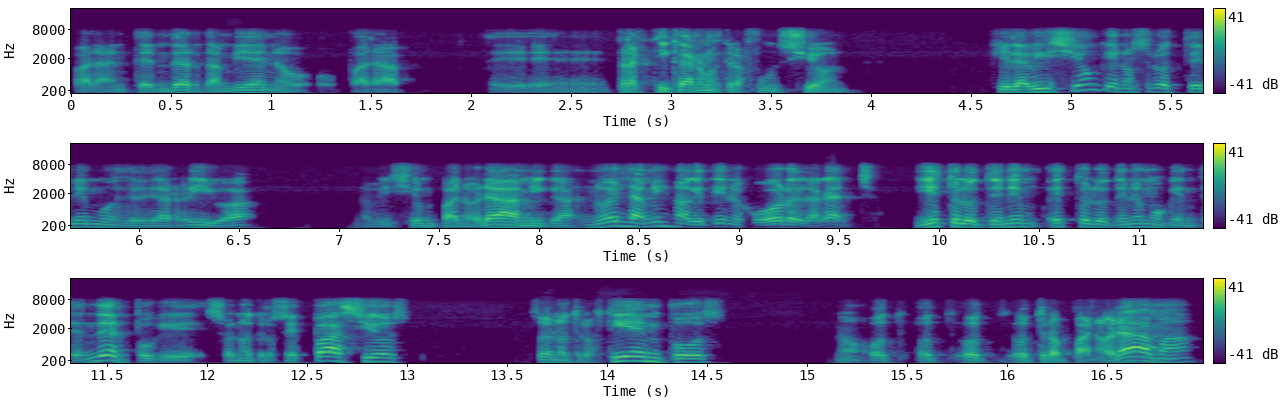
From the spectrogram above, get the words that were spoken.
para entender también o, para eh, practicar nuestra función, que la visión que nosotros tenemos desde arriba, la visión panorámica, no es la misma que tiene el jugador de la cancha. Y esto lo, tenemos, esto lo tenemos que entender porque son otros espacios, son otros tiempos, otro panorama.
